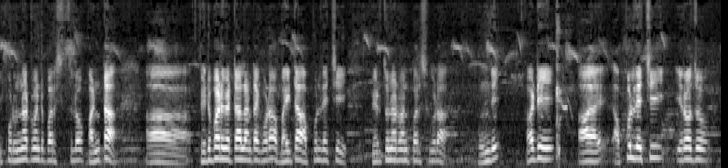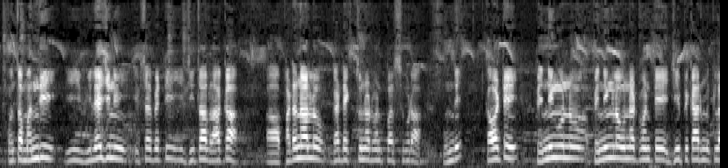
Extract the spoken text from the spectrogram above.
ఇప్పుడు ఉన్నటువంటి పరిస్థితిలో పంట పెట్టుబడి పెట్టాలంటే కూడా బయట అప్పులు తెచ్చి పెడుతున్నటువంటి పరిస్థితి కూడా ఉంది. కాబట్టి అప్పులు తెచ్చి ఈరోజు కొంతమంది ఈ విలేజ్ని ఇడ్చబెట్టి ఈ జీతాలు రాక పట్టణాల్లో గడ్డెక్కుతున్నటువంటి పరిస్థితి కూడా ఉంది. కాబట్టి పెండింగ్ ఉన్న పెండింగ్లో ఉన్నటువంటి జీపీ కార్మికుల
